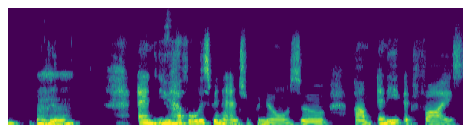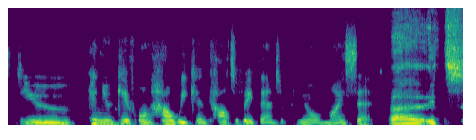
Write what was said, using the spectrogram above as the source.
Mm-hmm. Yeah. And you have always been an entrepreneur. So, um, any advice do you can you give on how we can cultivate the entrepreneurial mindset? Uh, it's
